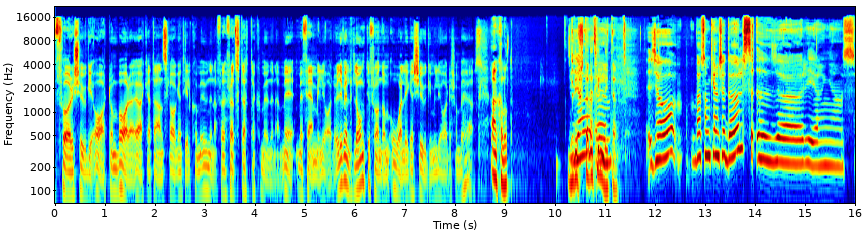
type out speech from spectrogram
för 2018 bara ökat anslagen till kommunerna för, för att stötta kommunerna med, med 5 miljarder. Och det är väldigt långt ifrån de årliga 20 miljarder som behövs. Ann-Charlotte, du viftade Ja, till eh, lite. Ja, vad som kanske döljs i eh, regeringens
